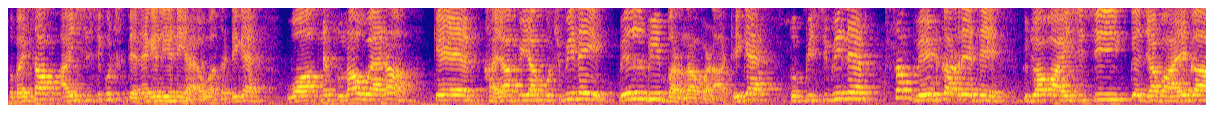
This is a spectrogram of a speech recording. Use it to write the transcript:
तो भाई साहब आईसीसी कुछ देने के लिए नहीं आया हुआ था, ठीक है? वो आपने सुना हुआ है ना कि खाया पिया कुछ भी नहीं, बिल भी भरना पड़ा, ठीक है? तो पीसीबी ने सब वेट कर रहे थे कि जब आईसीसी के जब आएगा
